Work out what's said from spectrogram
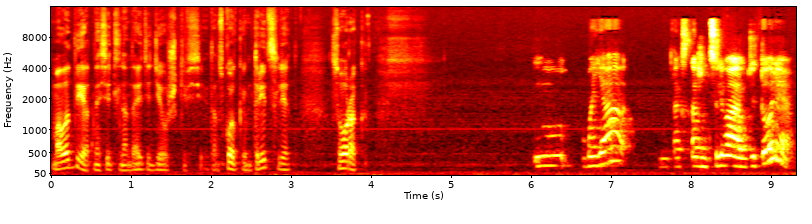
молодые относительно, да, эти девушки все, там сколько им, 30 лет, 40? Моя, так скажем, целевая аудитория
